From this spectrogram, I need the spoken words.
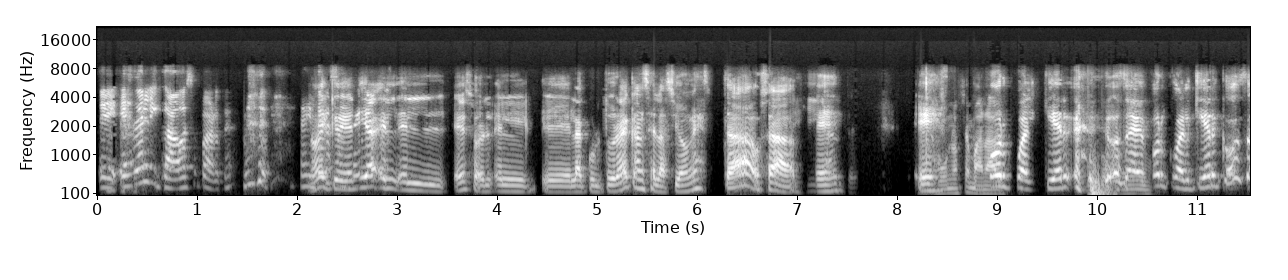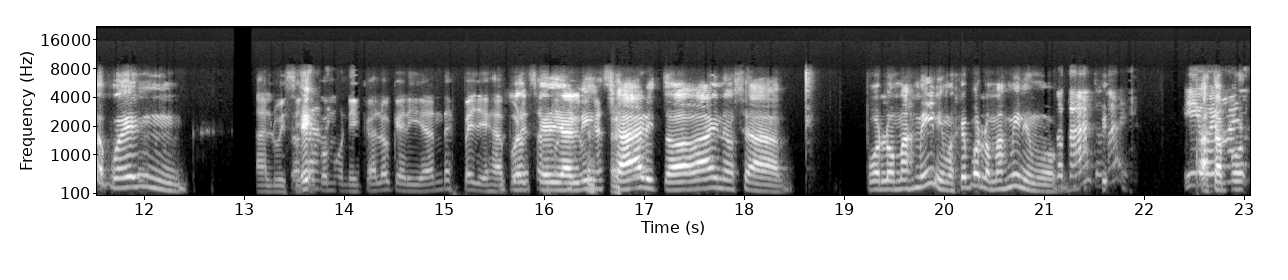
eh, es delicado esa parte. Es No, y que hoy en día el, el- eso, el, el, eh, la cultura de cancelación está, o sea, Es es, es Uno semanal. por cualquier, o sea, es por cualquier cosa pueden A Luisito Eh, Comunica lo querían despellejar por lo esa querían linchar y toda vaina, o sea, por lo más mínimo, es que por lo más mínimo, Total, total. Y hasta por,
